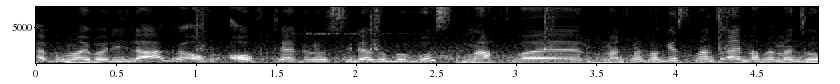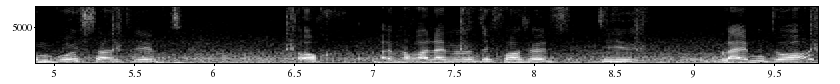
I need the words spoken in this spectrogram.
einfach mal über die Lage auch aufklärt und es wieder so bewusst macht, weil manchmal vergisst man es einfach, wenn man so im Wohlstand lebt. Auch einfach allein, wenn man sich vorstellt, die bleiben dort,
